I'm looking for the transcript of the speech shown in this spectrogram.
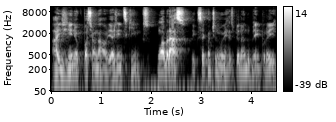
a higiene ocupacional e agentes químicos. Um abraço e que você continue respirando bem por aí.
